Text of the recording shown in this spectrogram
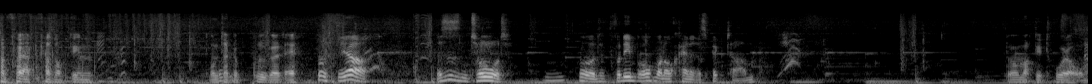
Hab vorher krass auf den runtergeprügelt, ey. Ja, das ist ein Tod. Oh, vor dem braucht man auch keinen Respekt haben. So macht die Truhe da oben.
